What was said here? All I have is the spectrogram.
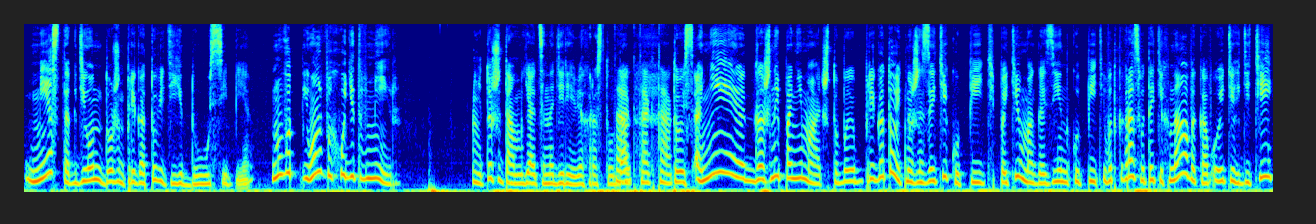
место, где он должен приготовить еду себе. Ну вот, и он выходит в мир. Не то, что там яйца на деревьях растут, так, да? Так, так. То есть они должны понимать, чтобы приготовить, нужно зайти купить, пойти в магазин купить. И вот как раз вот этих навыков у этих детей,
